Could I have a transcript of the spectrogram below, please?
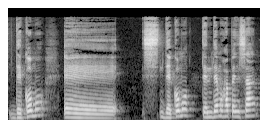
de cómo, eh, de cómo tendemos a pensar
